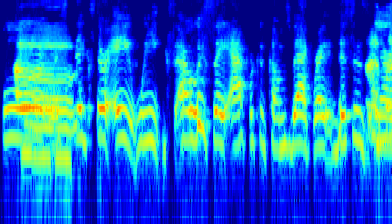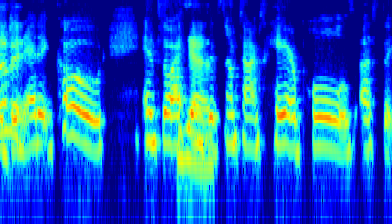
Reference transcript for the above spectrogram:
four or oh. six or eight weeks. I always say Africa comes back, right? This is in our genetic it. code. And so I yes. think that sometimes hair pulls us to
